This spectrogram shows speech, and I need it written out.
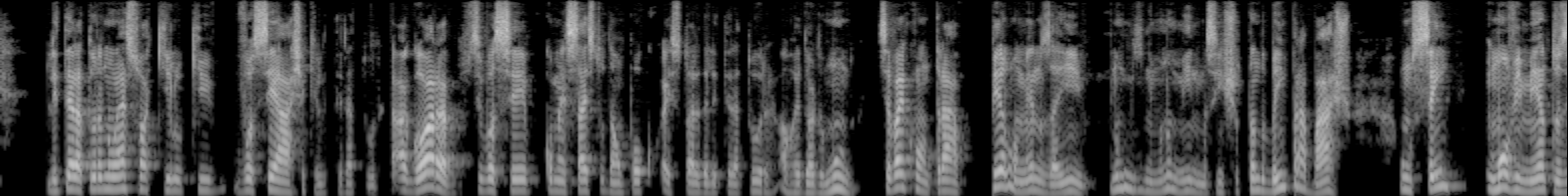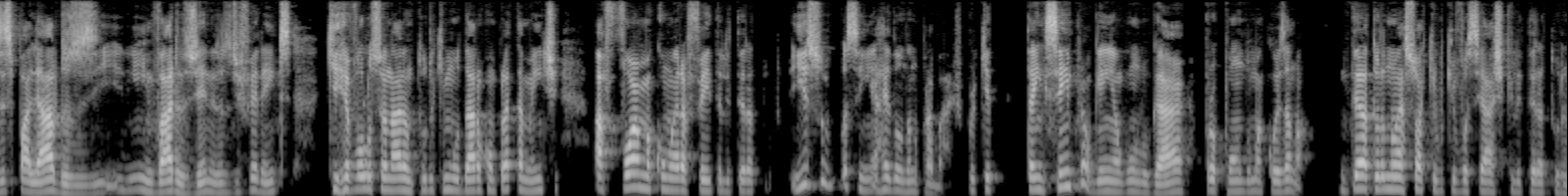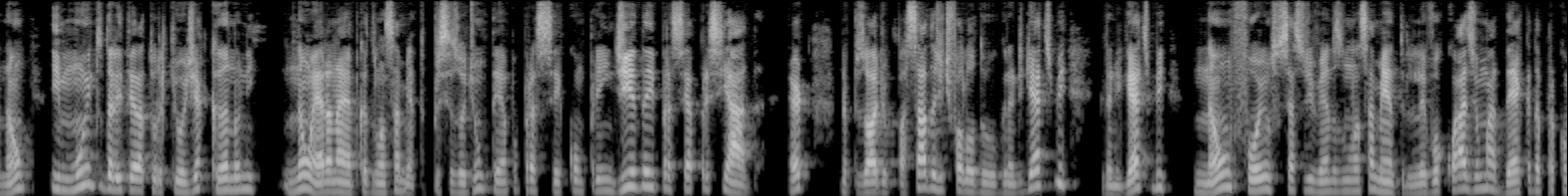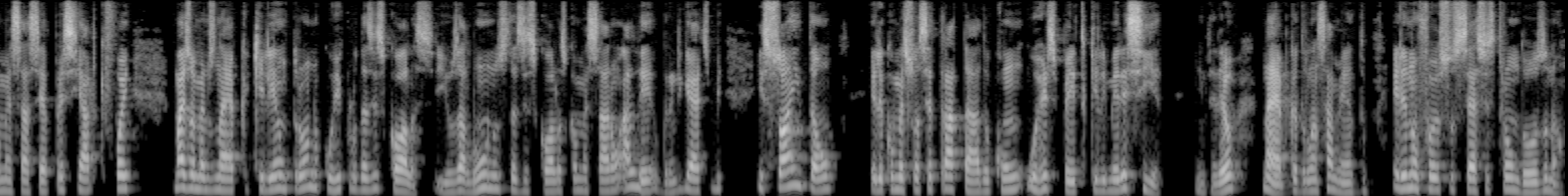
literatura não é só aquilo que você acha que é literatura. Agora, se você começar a estudar um pouco a história da literatura ao redor do mundo, você vai encontrar pelo menos aí, no mínimo, no mínimo, assim, chutando bem para baixo, uns 100 movimentos espalhados em vários gêneros diferentes que revolucionaram tudo, que mudaram completamente a forma como era feita a literatura. Isso, assim, arredondando para baixo, porque tem sempre alguém em algum lugar propondo uma coisa nova. Literatura não é só aquilo que você acha que é literatura, não. E muito da literatura que hoje é cânone não era na época do lançamento. Precisou de um tempo para ser compreendida e para ser apreciada, certo? No episódio passado a gente falou do Grande Gatsby. Grande Gatsby não foi um sucesso de vendas no lançamento. Ele levou quase uma década para começar a ser apreciado, que foi mais ou menos na época que ele entrou no currículo das escolas. E os alunos das escolas começaram a ler o Grande Gatsby. E só então ele começou a ser tratado com o respeito que ele merecia. Entendeu? Na época do lançamento, ele não foi o um sucesso estrondoso, não.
